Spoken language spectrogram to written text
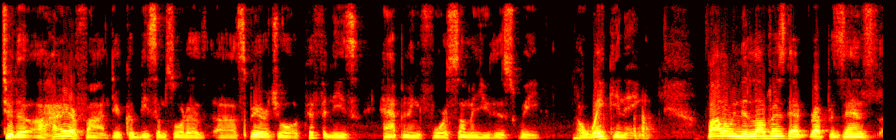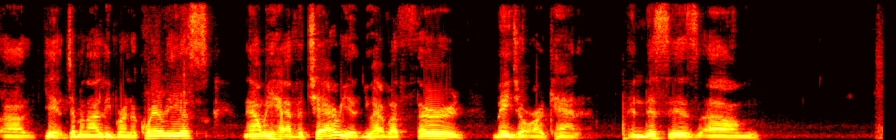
to the uh, Hierophant, there could be some sort of spiritual epiphanies happening for some of you this week, awakening. Following the lovers, that represents, uh, yeah, Gemini, Libra, and Aquarius. Now we have the chariot. You have a third major arcana. And this is, um, I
